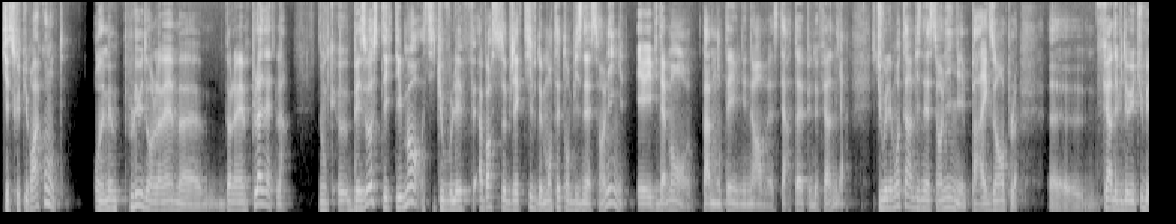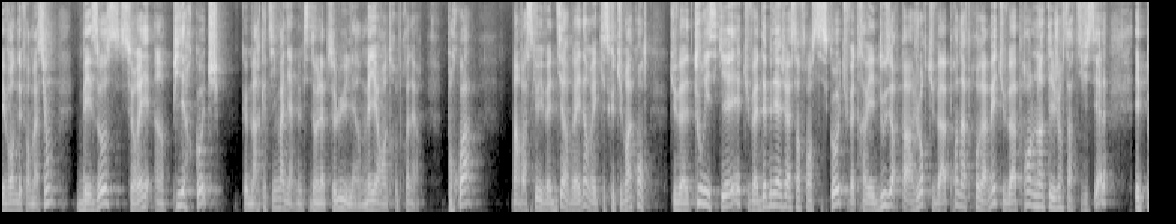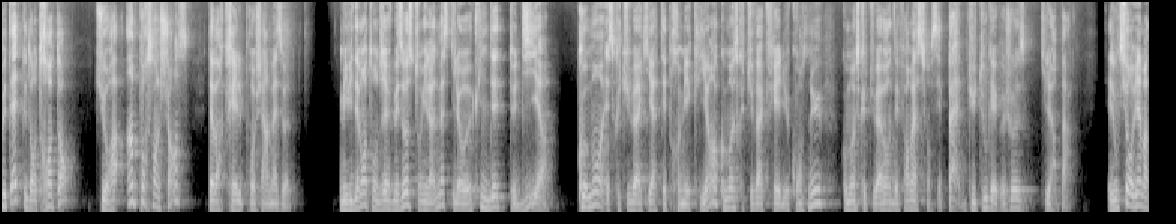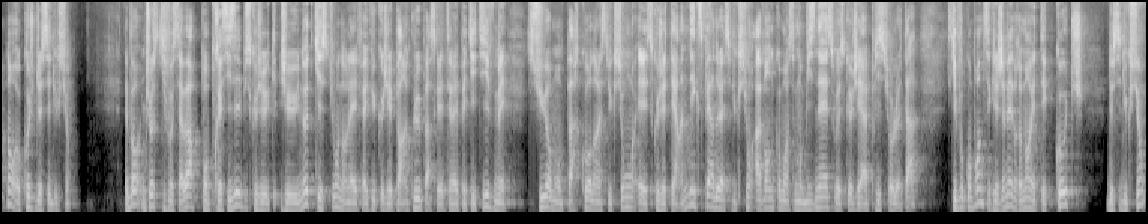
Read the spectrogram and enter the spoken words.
qu'est-ce que tu me racontes? On n'est même plus dans la même, euh, dans la même planète là. Donc, euh, Bezos, techniquement, si tu voulais avoir cet objectif de monter ton business en ligne, et évidemment, pas monter une énorme startup et de faire milliards, si tu voulais monter un business en ligne et par exemple euh, faire des vidéos YouTube et vendre des formations, Bezos serait un pire coach Marketing Mania, même si dans l'absolu, il est un meilleur entrepreneur. Pourquoi? Ben Parce qu'il va te dire, ben non, mais qu'est-ce que tu me racontes? Tu vas tout risquer, tu vas déménager à San Francisco, tu vas travailler 12 heures par jour, tu vas apprendre à programmer, tu vas apprendre l'intelligence artificielle, et peut-être que dans 30 ans, tu auras 1% de chance d'avoir créé le prochain Amazon. Mais évidemment, ton Jeff Bezos, ton Elon Musk, il n'a aucune idée de te dire comment est-ce que tu vas acquérir tes premiers clients, comment est-ce que tu vas créer du contenu, comment est-ce que tu vas vendre des formations. C'est pas du tout quelque chose qui leur parle. Et donc, si on revient maintenant au coach de séduction. D'abord, une chose qu'il faut savoir pour préciser, puisque j'ai eu une autre question dans la FAQ que j'ai pas inclus parce qu'elle était répétitive, mais sur mon parcours dans la séduction, est-ce que j'étais un expert de la séduction avant de commencer mon business ou est-ce que j'ai appris sur le tas? Ce qu'il faut comprendre, c'est que j'ai jamais vraiment été coach de séduction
